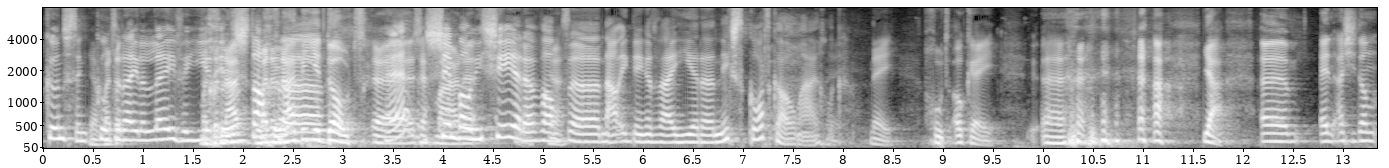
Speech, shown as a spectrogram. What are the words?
kunst- en culturele leven hier in de stad. maar daarna ben je eh, dood, eh, hè, zeg maar. Symboliseren, want eh, nou, ik denk dat wij hier eh, niks tekort komen eigenlijk. Nee, goed, oké. Eh, ja, ehm, en als, je dan,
